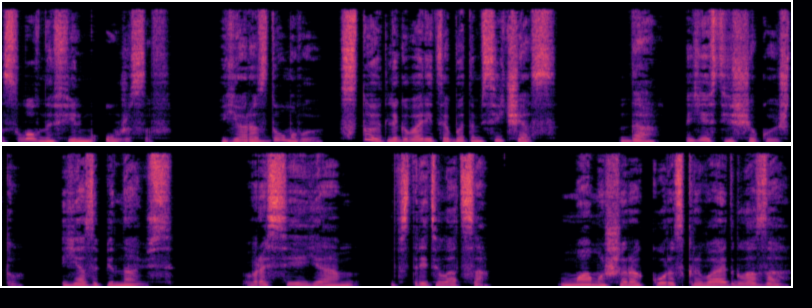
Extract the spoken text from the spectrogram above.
словно фильм ужасов. Я раздумываю, стоит ли говорить об этом сейчас. Да, есть еще кое-что. Я запинаюсь. В России я встретила отца. Мама широко раскрывает глаза,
